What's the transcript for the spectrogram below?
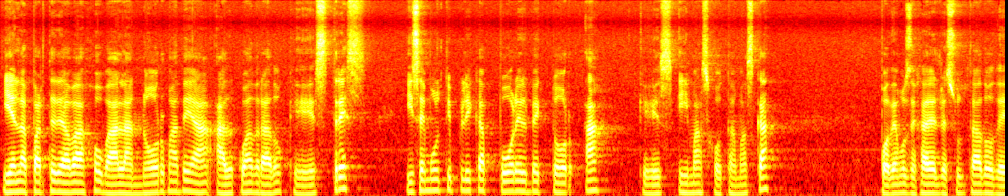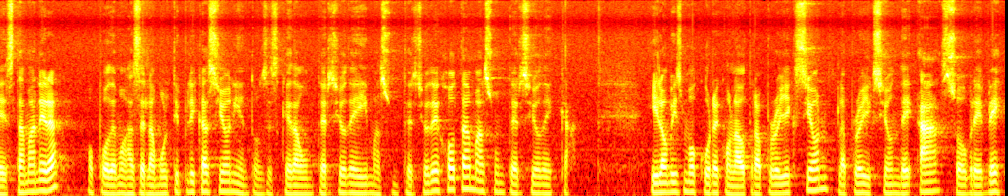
y en la parte de abajo va la norma de A al cuadrado, que es 3, y se multiplica por el vector A, que es I más J más K. Podemos dejar el resultado de esta manera, o podemos hacer la multiplicación y entonces queda un tercio de I más un tercio de J más un tercio de K. Y lo mismo ocurre con la otra proyección, la proyección de A sobre B.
